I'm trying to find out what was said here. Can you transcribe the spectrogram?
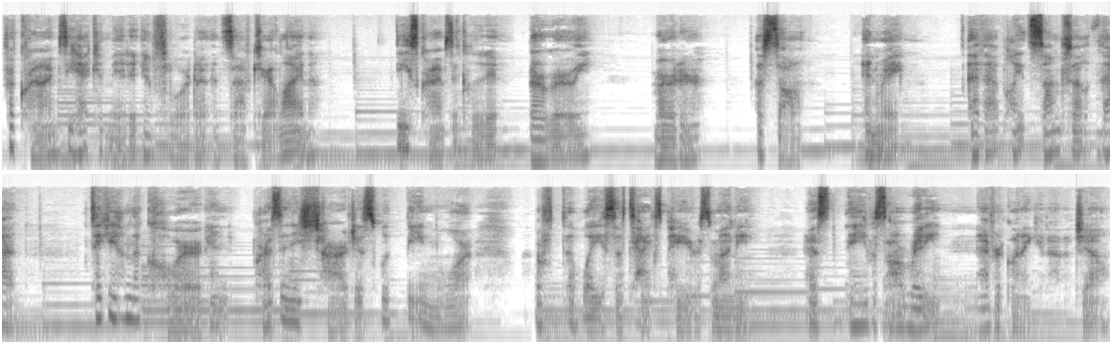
for crimes he had committed in Florida and South Carolina. These crimes included burglary, murder, assault, and rape. At that point, some felt that taking him to court and pressing these charges would be more of a waste of taxpayers' money, as he was already never going to get out of jail.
